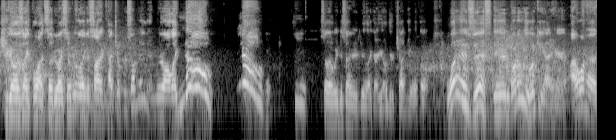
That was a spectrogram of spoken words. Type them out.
she goes like, "What? So do I serve it like a side of ketchup or something?" And we were all like, "No, no." So then we decided to do like our yogurt chutney with it. What is this, dude? What are we looking at here? I want to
